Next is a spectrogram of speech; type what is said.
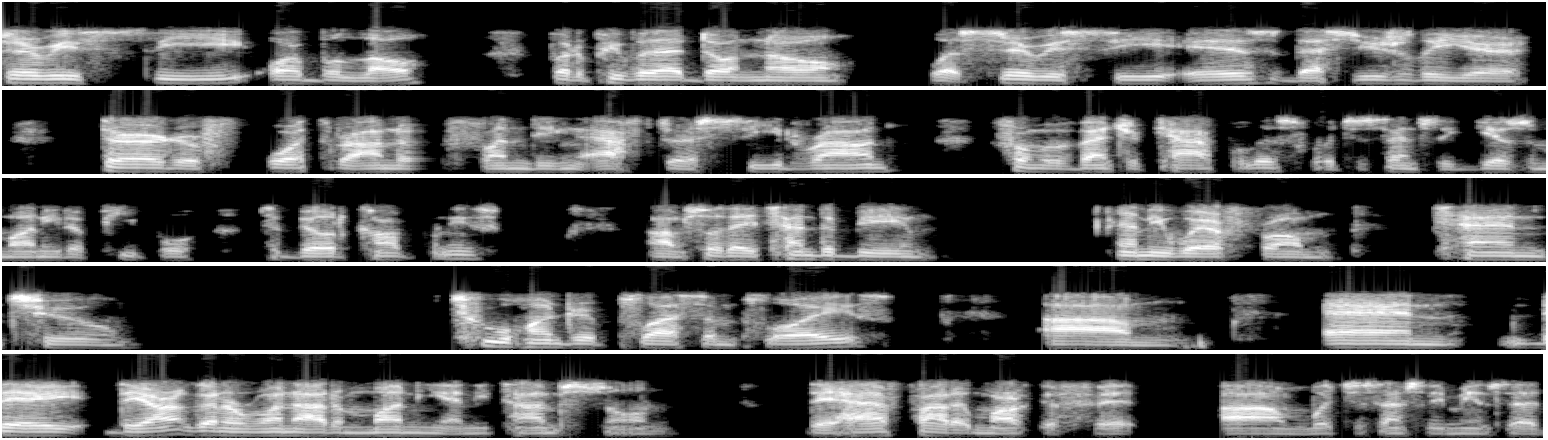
Series C or below. For the people that don't know what Series C is, that's usually your third or fourth round of funding after a seed round from a venture capitalist, which essentially gives money to people to build companies. Um, so they tend to be anywhere from 10 to 200 plus employees. Um, and they they aren't going to run out of money anytime soon. They have product market fit, um, which essentially means that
